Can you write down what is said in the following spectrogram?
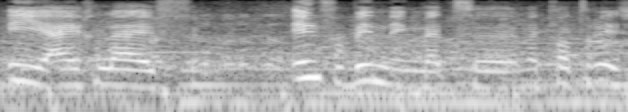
in je eigen lijf in verbinding met, uh, met wat er is.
